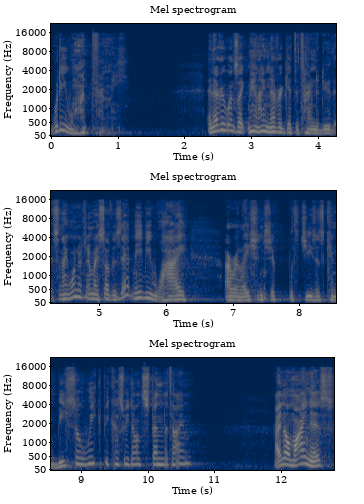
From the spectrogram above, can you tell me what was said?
What do you want from me? And everyone's like, man, I never get the time to do this. And I wonder to myself, is that maybe why our relationship with Jesus can be so weak because we don't spend the time? I know mine is.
